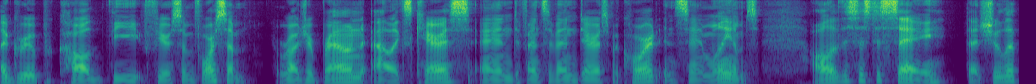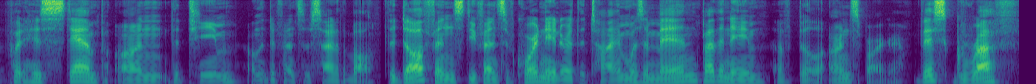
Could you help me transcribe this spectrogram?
a group called the Fearsome Foursome Roger Brown, Alex Karras, and defensive end Darris McCord and Sam Williams. All of this is to say that Shula put his stamp on the team on the defensive side of the ball. The Dolphins' defensive coordinator at the time was a man by the name of Bill Arnsparger. This gruff,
